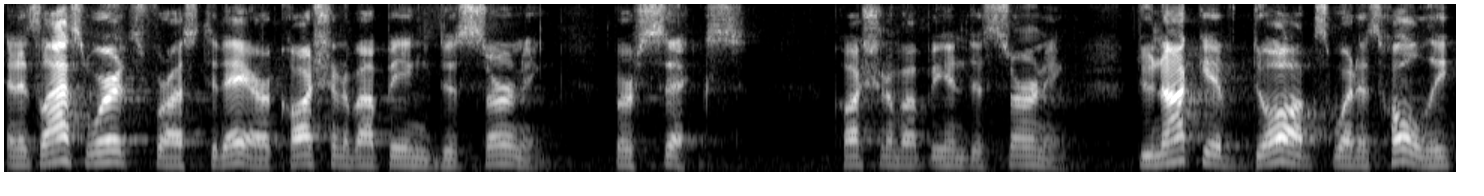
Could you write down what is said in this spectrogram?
And his last words for us today are a caution about being discerning. Verse 6 caution about being discerning. Do not give dogs what is holy,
